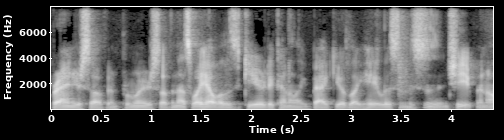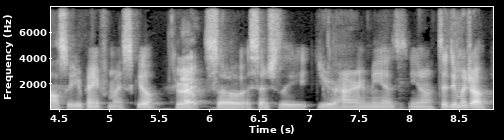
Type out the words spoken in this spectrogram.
brand yourself and promote yourself, and that's why you have all this gear to kind of like back you up. Like, hey, listen, this isn't cheap, and also you're paying for my skill. Right. So essentially, you're hiring me as you know to do my job.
